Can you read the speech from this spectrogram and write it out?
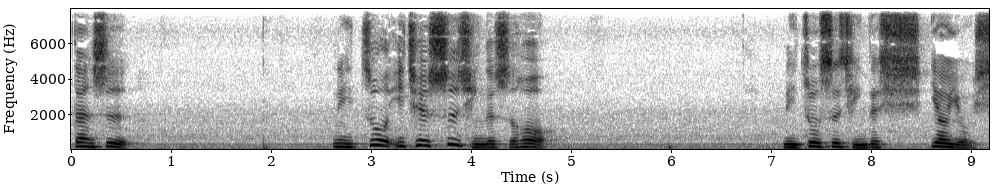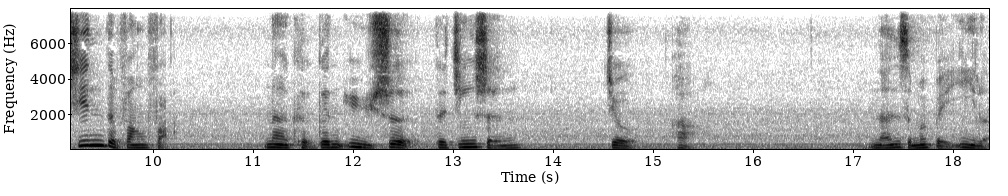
但是你做一切事情的时候。你做事情的要有新的方法，那可跟预设的精神就啊南什么北异了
